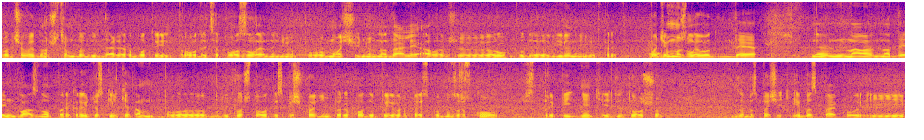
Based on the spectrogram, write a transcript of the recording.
Очевидно, що там будуть далі роботи проводитися по озелененню, по мощенню надалі, але вже рух буде вільний і відкритий. Потім, можливо, де е, на, на день-два знову перекриють, оскільки там е, будуть влаштовуватись пішохідні переходи по європейському зразку, припідняті для того, щоб забезпечити і безпеку, і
